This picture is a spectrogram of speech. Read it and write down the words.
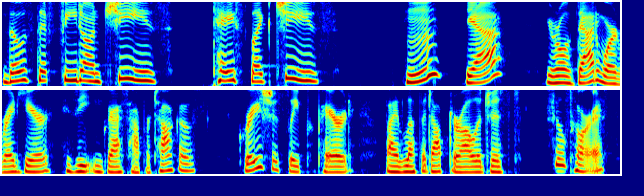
Those that feed on cheese taste like cheese. Hmm? Yeah? Your old dad ward right here has eaten grasshopper tacos, graciously prepared by lepidopterologist Phil Torres,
